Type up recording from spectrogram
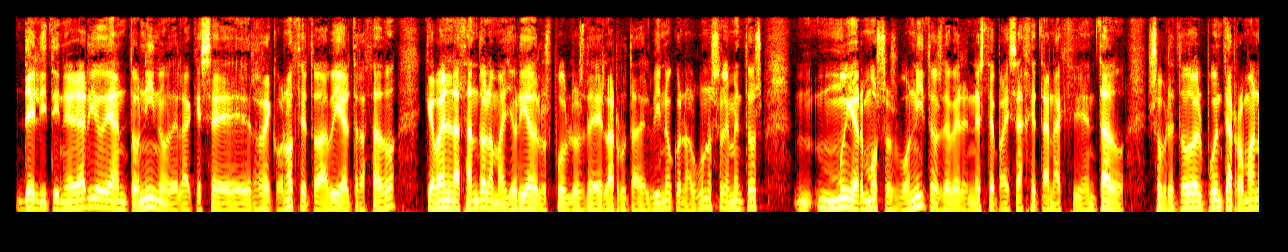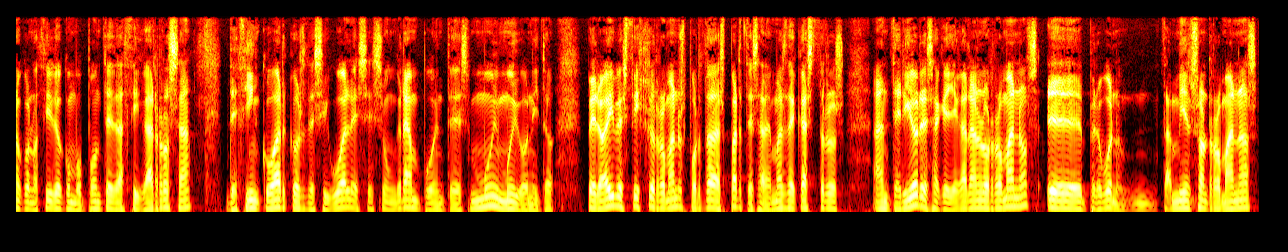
del itinerario de Antonino, de la que se reconoce todavía el trazado, que va enlazando la mayoría de los pueblos de la ruta del vino, con algunos elementos muy hermosos, bonitos de ver en este paisaje tan accidentado, sobre todo el puente romano conocido como Ponte de Acigarrosa, de cinco arcos desiguales. Es un gran puente, es muy, muy bonito. Pero hay vestigios romanos por todas partes, además de castros anteriores a que llegaran los romanos. Eh, pero bueno, también son romanos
